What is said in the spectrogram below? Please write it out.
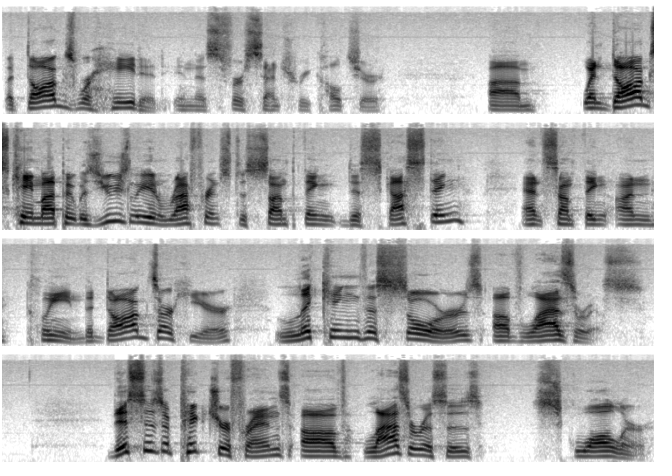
But dogs were hated in this first century culture. Um, when dogs came up, it was usually in reference to something disgusting and something unclean. The dogs are here licking the sores of Lazarus. This is a picture, friends, of Lazarus's squalor,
